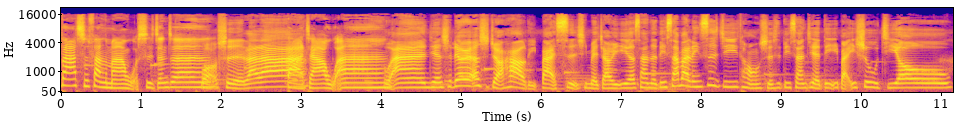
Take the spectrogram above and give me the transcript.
大家吃饭了吗？我是珍珍，我是拉拉，大家午安，午安。今天是六月二十九号，礼拜四，新北教育一二三的第三百零四集，同时是第三季的第一百一十五集哦。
